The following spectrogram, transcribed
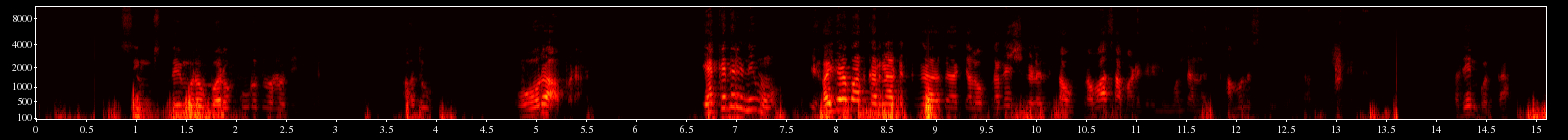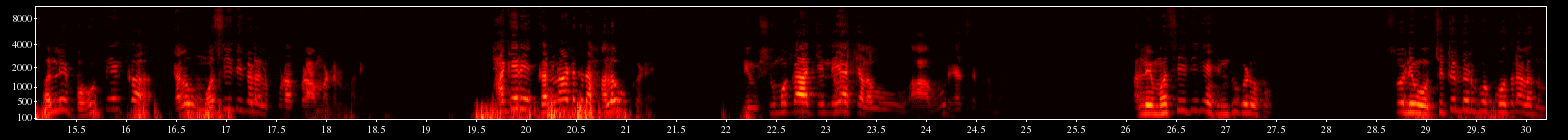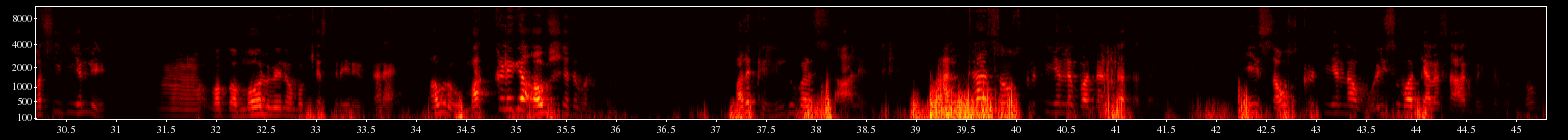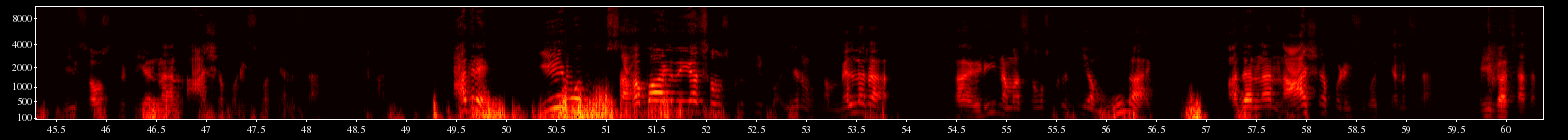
ಮುಸ್ಲಿಮರು ಬರಕೂಡದು ಅನ್ನೋದಿದೆಯಲ್ಲ ಅದು ಘೋರ ಅಪರಾಧ ಯಾಕೆಂದ್ರೆ ನೀವು ಈ ಹೈದರಾಬಾದ್, ಕರ್ನಾಟಕದ ಕೆಲವು ಪ್ರದೇಶಗಳಲ್ಲಿ ತಾವು ಪ್ರವಾಸ ಮಾಡಿದ್ರೆ ನೀವು ಒಂದನ್ನು ಗಮನಿಸ್ತೀರಿ. ಅದೇನ್ ಗೊತ್ತಾ ಅಲ್ಲಿ ಬಹುತೇಕ ಕೆಲವು ಮಸೀದಿಗಳಲ್ಲಿ ಕೂಡ ಬ್ರಾಹ್ಮಣರ ಮನೆ ಹಾಗೇನೆ ಕರ್ನಾಟಕದ ಹಲವು ಕಡೆ, ನೀವು ಶಿವಮೊಗ್ಗ ಜಿಲ್ಲೆಯ ಕೆಲವು, ಆ ಊರ ಹೆಸರನ್ನ. ಅಲ್ಲಿ ಮಸೀದಿಗೆ ಹಿಂದೂಗಳು ಹೋಗ್ತಾರೆ. ಸೊ, ನೀವು ಚಿತ್ರದುರ್ಗಕ್ಕೆ ಹೋದ್ರೆ ಅಲ್ಲೊಂದು ಮಸೀದಿಯಲ್ಲಿ ಒಬ್ಬ ಮೌಲ್ವಿನ ಮುಖ್ಯಸ್ಥರು ಏನಿರ್ತಾರೆ, ಅವರು ಮಕ್ಕಳಿಗೆ ಔಷಧವನ್ನು. ಅದಕ್ಕೆ ಹಿಂದೂಗಳ ಸಾಲೆ. ಅಂಥ ಸಂಸ್ಕೃತಿಯಲ್ಲಿ ಬಂದಂಥ ಸಂದರ್ಭ ಈ ಸಂಸ್ಕೃತಿಯನ್ನ ಉಳಿಸುವ ಕೆಲಸ ಆಗಬೇಕೆ ಹೊರತು, ಈ ಸಂಸ್ಕೃತಿಯನ್ನ ನಾಶಪಡಿಸುವ ಕೆಲಸ ಆದರೆ, ಈ ಒಂದು ಸಹಬಾಳ್ವೆಯ ಸಂಸ್ಕೃತಿ ಏನು? ನಮ್ಮೆಲ್ಲರ ಇಡೀ ನಮ್ಮ ಸಂಸ್ಕೃತಿಯ ಮೂಲ ಆಗಿದೆ ಅದನ್ನ ನಾಶಪಡಿಸುವ ಕೆಲಸ ಈಗ ಸತತ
